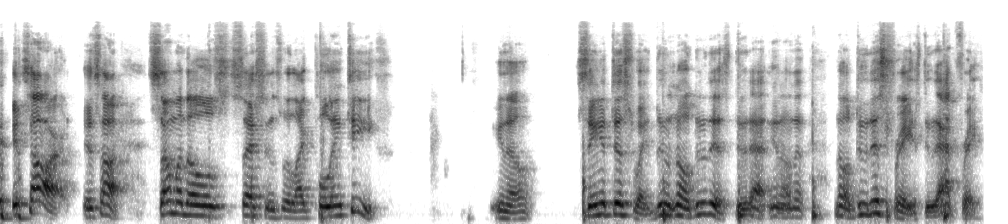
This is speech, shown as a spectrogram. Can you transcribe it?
it's hard. It's hard. Some of those sessions were like pulling teeth. You know, sing it this way. Do no, do this, do that. You know, no, no, do this phrase, do that phrase.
